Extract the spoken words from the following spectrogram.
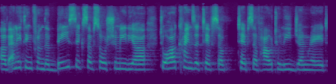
of anything from the basics of social media to all kinds of tips of tips of how to lead generate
